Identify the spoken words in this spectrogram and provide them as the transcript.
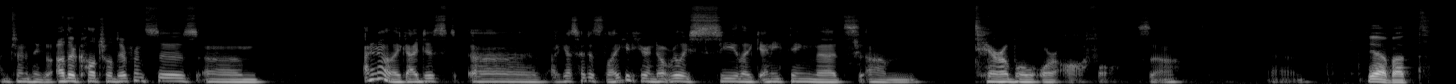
I'm trying to think of other cultural differences. Um, I don't know, like I just uh, I guess I just like it here and don't really see like anything that's um, terrible or awful. So um, yeah, but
